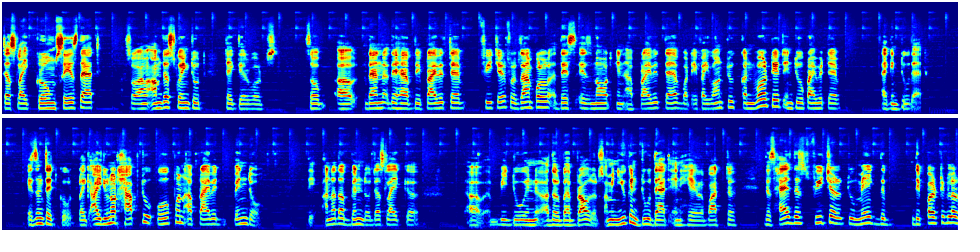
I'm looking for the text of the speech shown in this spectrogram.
just like chrome says that. So i'm, I'm just going to take their words. So uh, then they have the private tab feature. For example this is not in a private tab but if i want to convert it into a private tab i can do that isn't it cool? Like i do not have to open a private window. The another window just like uh, uh, we do in other web browsers. I mean you can do that in here but uh, this has this feature to make the the particular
